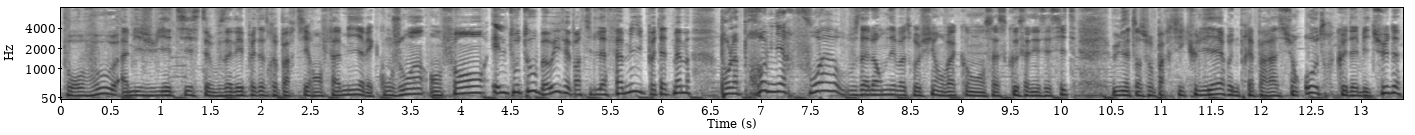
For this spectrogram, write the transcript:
pour vous, amis juilletistes. Vous allez peut-être partir en famille avec conjoint, enfant et le toutou. Bah oui, fait partie de la famille. Peut-être même pour la première fois, vous allez emmener votre chien en vacances. Est-ce que ça nécessite une attention particulière, une préparation autre que d'habitude?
